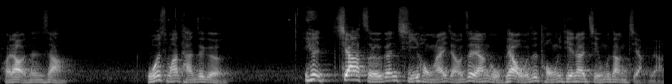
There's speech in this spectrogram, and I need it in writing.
回到我身上，我为什么要谈这个？因为嘉泽跟旗宏来讲这两股票，我是同一天在节目上讲的，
